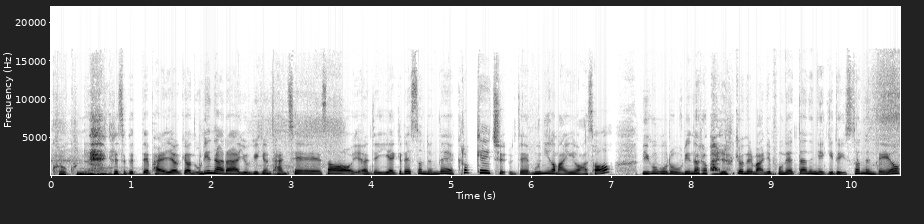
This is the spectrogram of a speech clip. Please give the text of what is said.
그렇군요. 그래서 그때 반려견 우리나라 유기견 단체에서 이제 이야기를 했었는데 그렇게 주, 이제 문의가 많이 와서 미국으로 우리나라 반려견을 많이 보냈다는 얘기도 있었는데요.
